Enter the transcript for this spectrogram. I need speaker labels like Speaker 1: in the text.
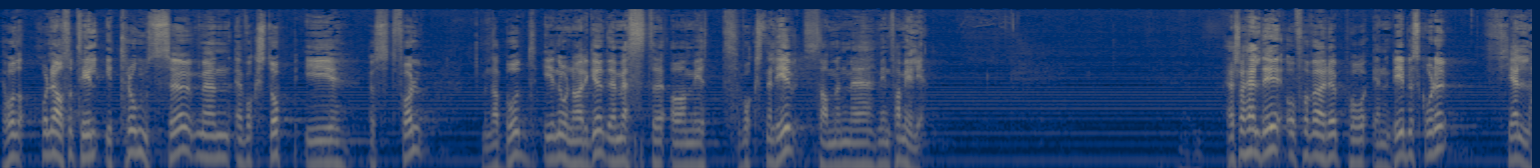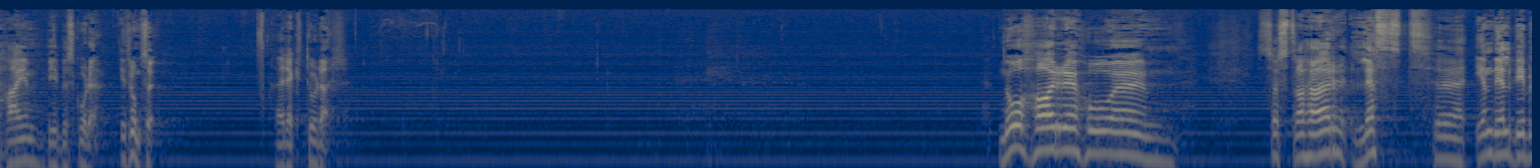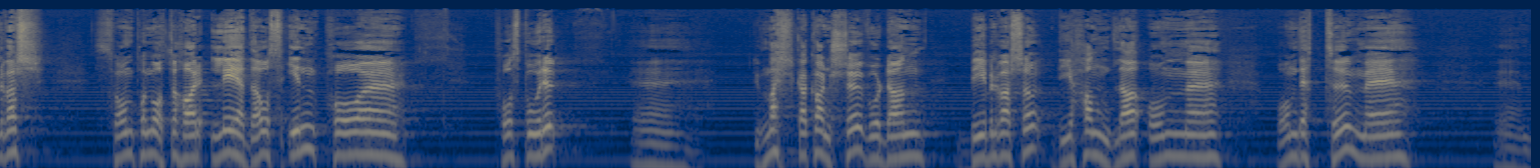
Speaker 1: Jeg holder, altså til i Tromsø, men er vokst opp i Østfold. Men har bodd i Nord-Norge det meste av mitt voksne liv sammen med min familie. Jeg er så heldig å få være på en bibelskole, Fjellheim bibelskole i Tromsø. Jeg er rektor der. Nå har eh, hun eh, søstera her lest eh, en del bibelvers som på en måte har leda oss inn på, på sporet. Du merka kanskje hvordan bibelversene de handla om, om dette med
